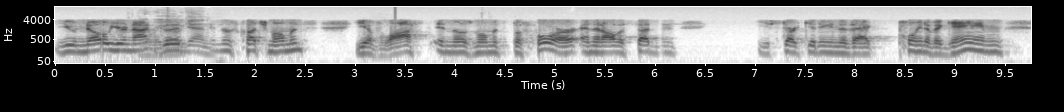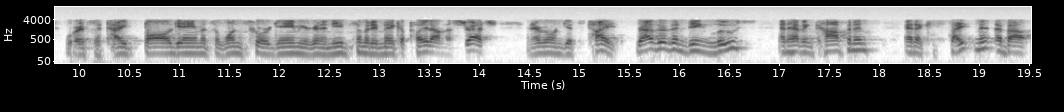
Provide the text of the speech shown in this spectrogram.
you know you're not good go in those clutch moments. You have lost in those moments before, and then all of a sudden you start getting into that point of a game where it's a tight ball game, it's a one score game, you're going to need somebody to make a play down the stretch, and everyone gets tight. Rather than being loose and having confidence and excitement about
